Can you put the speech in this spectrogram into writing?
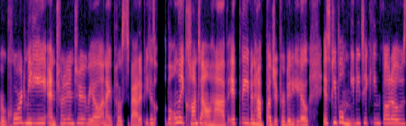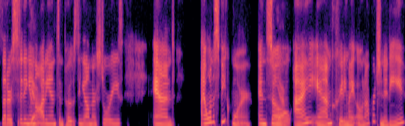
record me and turn it into a reel and I post about it because the only content I'll have, if they even have budget for video, is people maybe taking photos that are sitting in the audience and posting it on their stories. And I want to speak more. And so I am creating my own opportunity.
